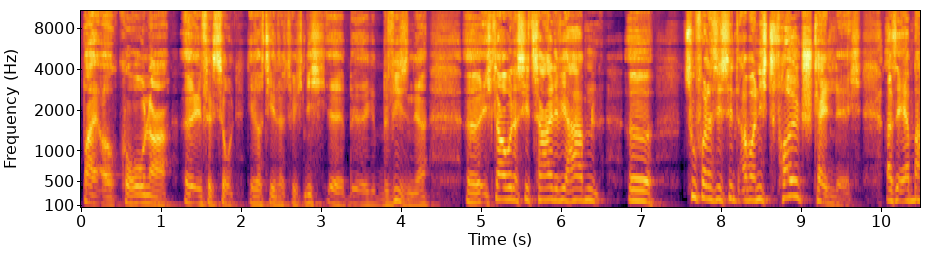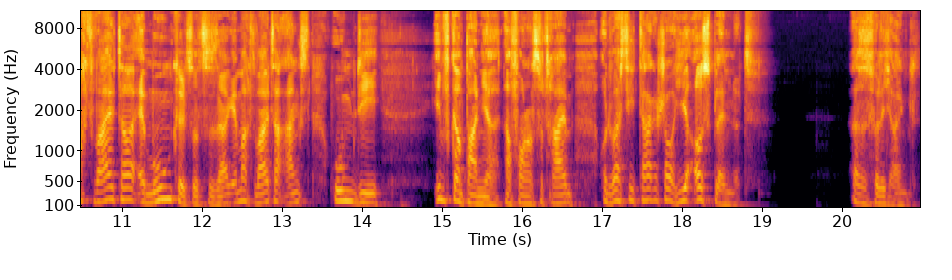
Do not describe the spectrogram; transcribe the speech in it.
bei Corona-Infektion. Die wird hier natürlich nicht äh, bewiesen. Ja. Äh, ich glaube, dass die Zahlen, die wir haben, äh, zuverlässig sind, aber nicht vollständig. Also er macht weiter, er munkelt sozusagen, er macht weiter Angst, um die Impfkampagne nach vorne zu treiben. Und was die Tagesschau hier ausblendet, das ist völlig eigentlich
